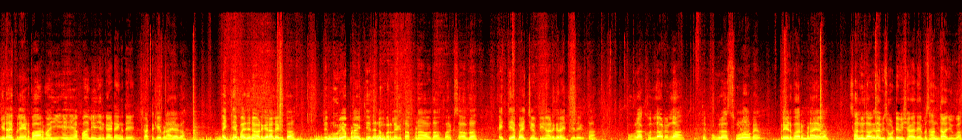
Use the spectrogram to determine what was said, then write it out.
ਜਿਹੜਾ ਇਹ ਪਲੇਟਫਾਰਮ ਹੈ ਜੀ, ਇਹ ਆਪਾਂ ਲੇਜ਼ਰ ਕਟਿੰਗ ਤੇ ਕੱਟ ਕੇ ਬਣਾਇਆਗਾ। ਇੱਥੇ ਆਪਾਂ ਇਹਦੇ ਨਾਲ ਗਰਾਂ ਲਿਖਤਾ। ਤੇ ਮੂਰੇ ਆਪਣਾ ਇੱਥੇ ਇਹਦਾ ਨੰਬਰ ਲਿਖਤਾ, ਆਪਣਾ ਆਪਦਾ ਵਰਕਸ਼ਾਪ ਦਾ। ਇੱਥੇ ਆਪਾਂ ਐਚਐਮਟੀ ਨਾਲ ਗਰਾਂ ਇੱਥੇ ਦੇਖਤਾ ਪੂਰਾ ਖੁੱਲਾ ਡੁੱਲਾ ਤੇ ਪੂਰਾ ਸੋਹਣਾ ਪ- ਪਲੇਟਫਾਰਮ ਬਣਾਇਆਗਾ ਸਾਨੂੰ ਲੱਗਦਾ ਵੀ ਤੁਹਾਡੇ ਵੀ ਸ਼ਾਇਦ ਇਹ ਪਸੰਦ ਆ ਜਾਊਗਾ।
